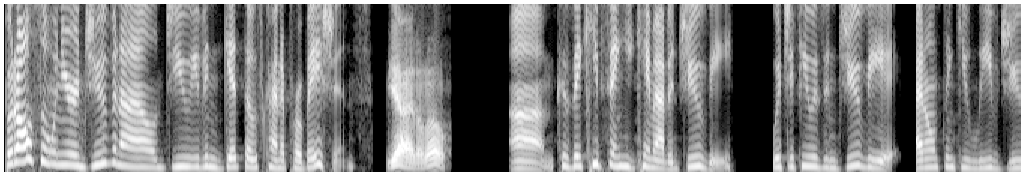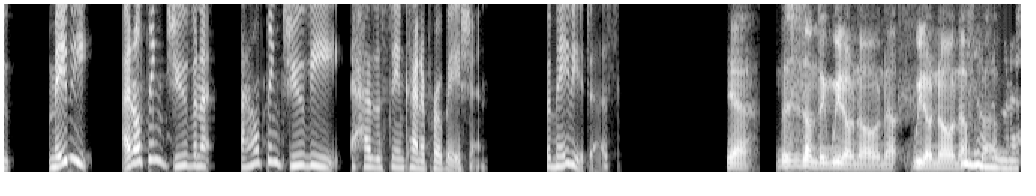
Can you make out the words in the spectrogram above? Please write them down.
But also, when you're a juvenile, do you even get those kind of probations? Yeah, I don't know. Um, because they keep saying he came out of juvie, which if he was in juvie, I don't think you leave ju. Maybe I don't think juvenile. I don't think juvie has the same kind of probation, but maybe it does. Yeah, this is something we don't know enough. We don't know enough don't about. know enough.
